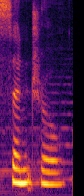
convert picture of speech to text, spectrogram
Central.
